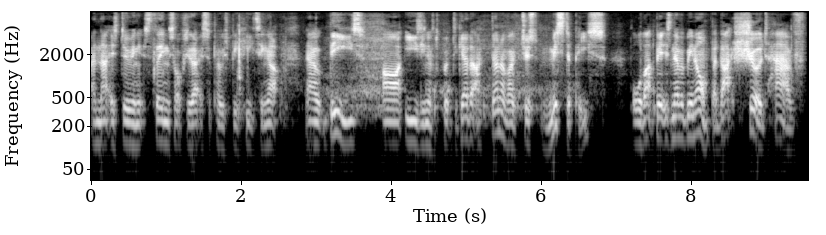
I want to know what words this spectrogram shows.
and that is doing its thing. So obviously that is supposed to be heating up. Now these are easy enough to put together. I don't know if I've just missed a piece or that bit has never been on, but that should have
